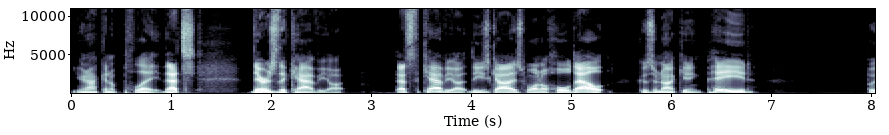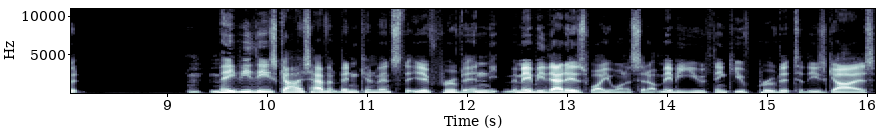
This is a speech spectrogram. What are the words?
you're not going to play? That's there's the caveat. That's the caveat. These guys want to hold out because they're not getting paid, maybe these guys haven't been convinced that you've proved it. And maybe that is why you want to sit out. Maybe you think you've proved it to these guys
